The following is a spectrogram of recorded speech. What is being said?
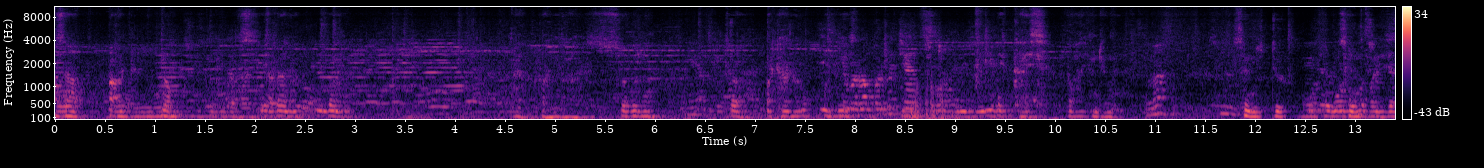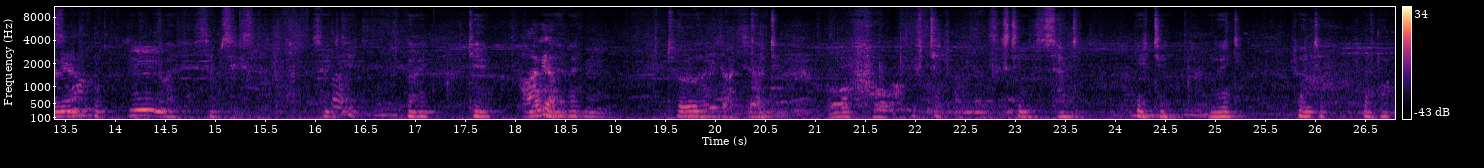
सात आठ नौ दस ग्यारह पंद्रह सोलह सत्रह अठारह उन्नीस इक्कीस बाईस seventy two, seventy three, five, seventy six, seventy eight, nine, ten, eleven, twelve, thirteen, fifteen, sixteen, seventeen, eighteen, nineteen, twenty, twenty-one,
